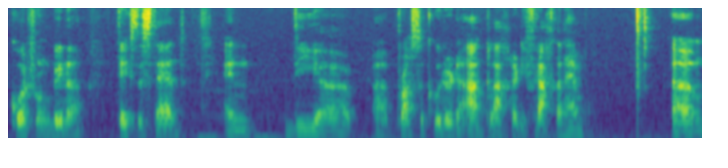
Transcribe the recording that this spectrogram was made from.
courtroom binnen, takes the stand. En die prosecutor, de aanklager, die vraagt aan hem: ehm,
